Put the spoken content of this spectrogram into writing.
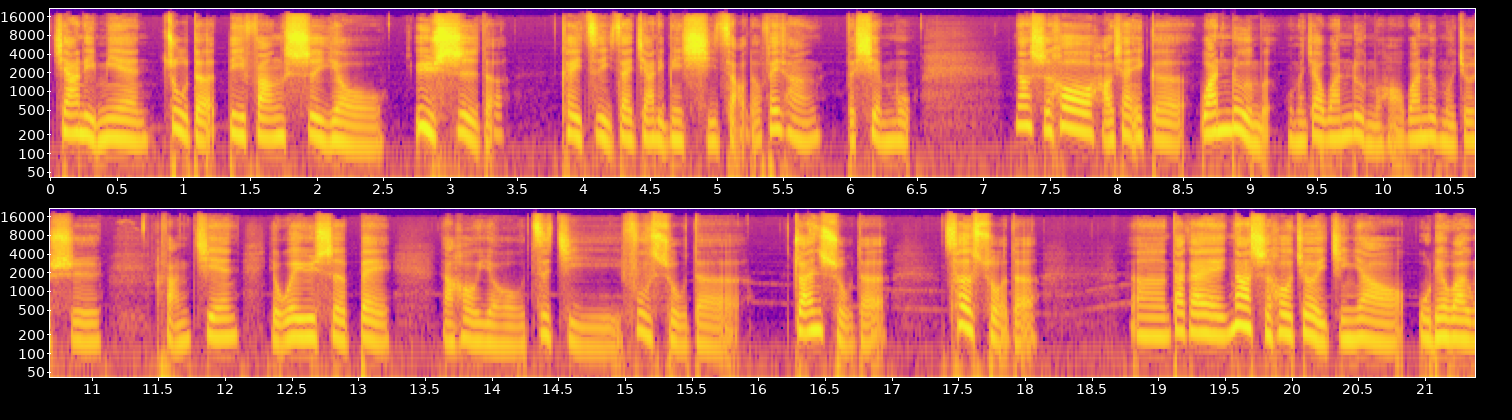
家里面住的地方是有浴室的，可以自己在家里面洗澡的，非常的羡慕。那时候好像一个 one room，我们叫 one room 哈，one room 就是房间有卫浴设备，然后有自己附属的专属的。厕所的，嗯、大概那时候就已经要五六万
